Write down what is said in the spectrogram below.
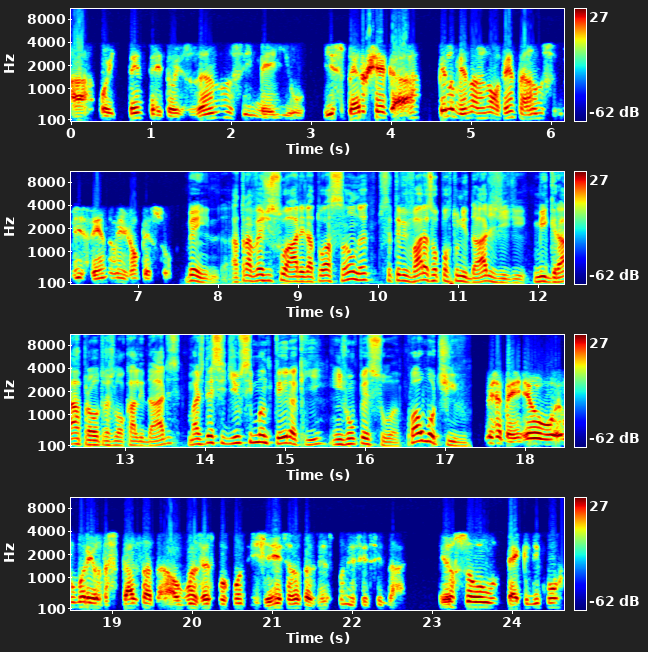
há 82 anos e meio. E espero chegar pelo menos aos 90 anos vivendo em João Pessoa. Bem, através de sua área de atuação, né, você teve várias oportunidades de, de migrar para outras localidades, mas decidiu se manter aqui em João Pessoa. Qual o motivo? Veja bem, eu, eu morei em outras cidades, algumas vezes por contingência, outras vezes por necessidade. Eu sou técnico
